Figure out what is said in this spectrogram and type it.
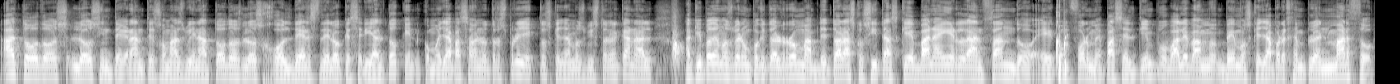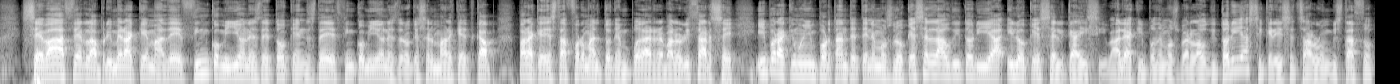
a todos los integrantes o más bien a todos los holders de lo que sería el token. Como ya ha pasado en otros proyectos que ya hemos visto en el canal, aquí podemos ver un poquito el roadmap de todas las cositas que van a ir lanzando eh, conforme pase el tiempo, ¿vale? vemos que ya por ejemplo en marzo se va a hacer la primera quema de 5 millones de tokens, de 5 millones de lo que es el market cap para que de esta forma el token pueda revalorizarse y por aquí muy importante tenemos lo que es la auditoría y lo que es el el KIC, ¿vale? Aquí podemos ver la auditoría, si queréis echarle un vistazo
